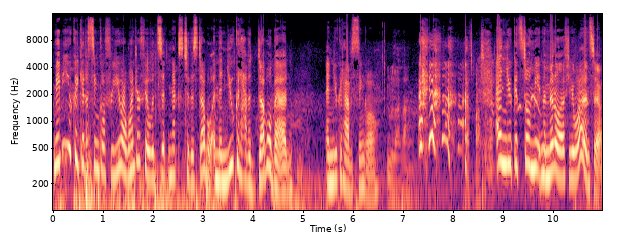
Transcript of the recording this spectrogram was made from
Maybe you could get a single for you. I wonder if it would zip next to this double, and then you could have a double bed, and you could have a single, Ooh la la. That's possible. and you could still meet in the middle if you wanted to.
